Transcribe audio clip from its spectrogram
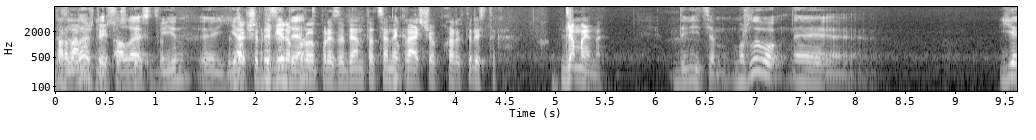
парламенту і Незалежний, але він як так що довіра про президента це Ну, найкраща характеристика для мене. Дивіться, можливо, є,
